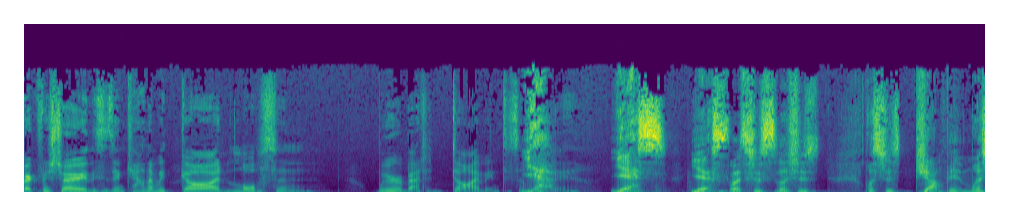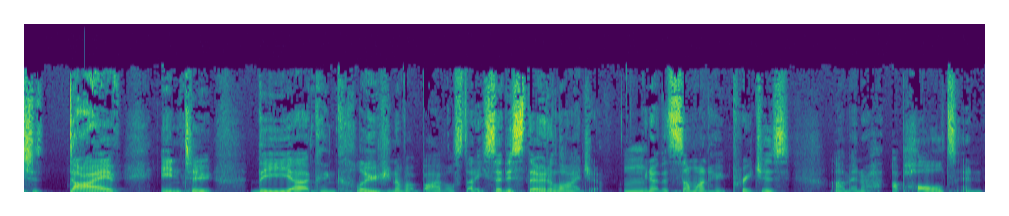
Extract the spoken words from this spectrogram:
breakfast show. This is Encounter with God. Lawson, we're about to dive into something Yeah. there. Yes, yes. Let's just let's just let's just jump in. Let's just dive into the uh, conclusion of our Bible study. So this third Elijah, we know that someone who preaches um, and uh, upholds and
